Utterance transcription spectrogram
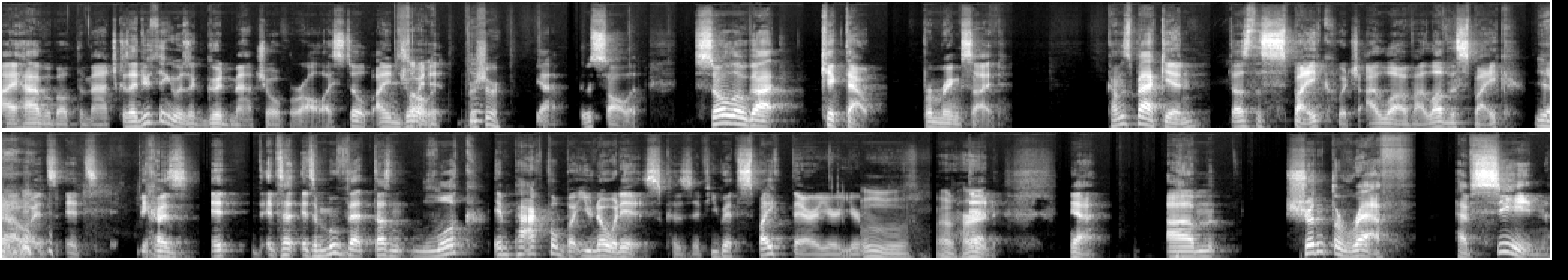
I have about the match because I do think it was a good match overall. I still I enjoyed Solid, it. for sure. Yeah, it was solid. Solo got kicked out from ringside. Comes back in, does the spike, which I love. I love the spike. You Yeah. know, it's it's because it it's a it's a move that doesn't look impactful, but you know it is because if you get spiked there, you're you're Ooh, that hurt. dead. Yeah. Um, shouldn't the ref have seen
